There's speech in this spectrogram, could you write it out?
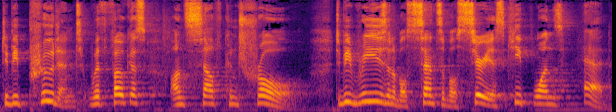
to be prudent with focus on self control, to be reasonable, sensible, serious, keep one's head.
